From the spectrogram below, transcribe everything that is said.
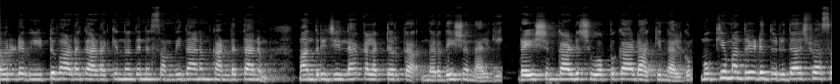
അവരുടെ വീട്ടുവാടക അടയ്ക്കുന്നതിന് സംവിധാനം കണ്ടെത്താനും മന്ത്രി ജില്ലാ കളക്ടർക്ക് നിർദ്ദേശം നൽകി. റേഷൻ കാർഡ് ചുവപ്പ് കാർഡാക്കി നൽകും. മുഖ്യമന്ത്രിയുടെ ദുരിതാശ്വാസ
